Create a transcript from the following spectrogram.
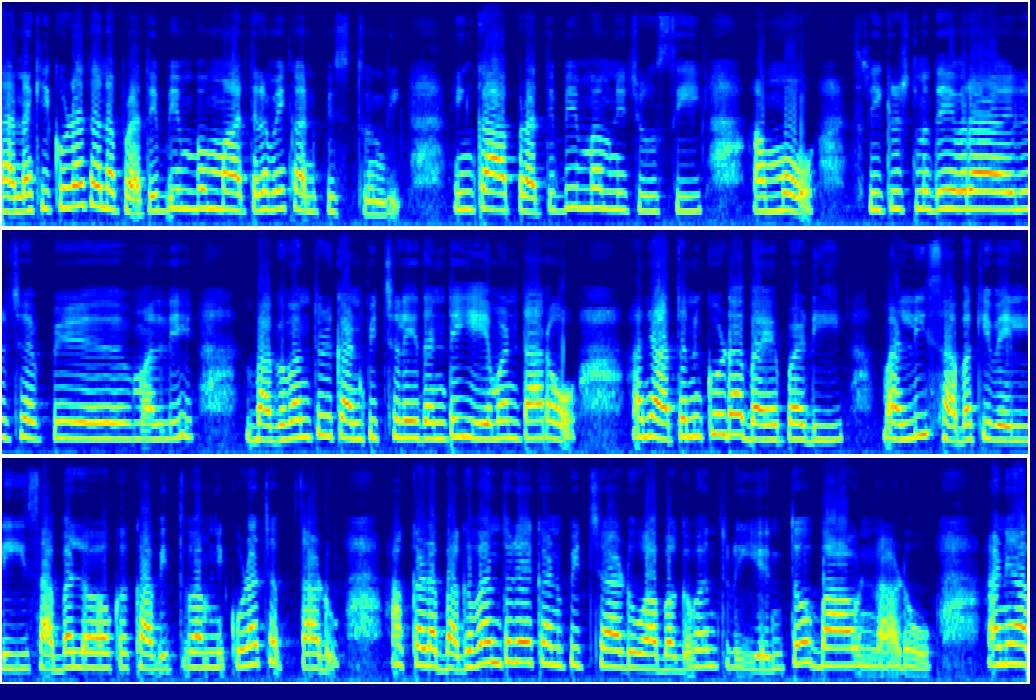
తనకి కూడా తన ప్రతిబింబం మాత్రమే కనిపిస్తుంది. ఇంకా ఆ ప్రతిబింబంని చూసి అమ్మో శ్రీకృష్ణదేవరాయలు చెప్పి మళ్ళీ భగవంతుడు కనిపించలేదంటే ఏమంటారో అని అతను కూడా భయపడి మళ్ళీ సభకి వెళ్ళి సభలో ఒక కవిత్వంని కూడా చెప్తాడు. అక్కడ భగవంతుడే కనిపించాడు. ఆ భగవంతుడు ఎంతో బాగున్నాడు అని ఆ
